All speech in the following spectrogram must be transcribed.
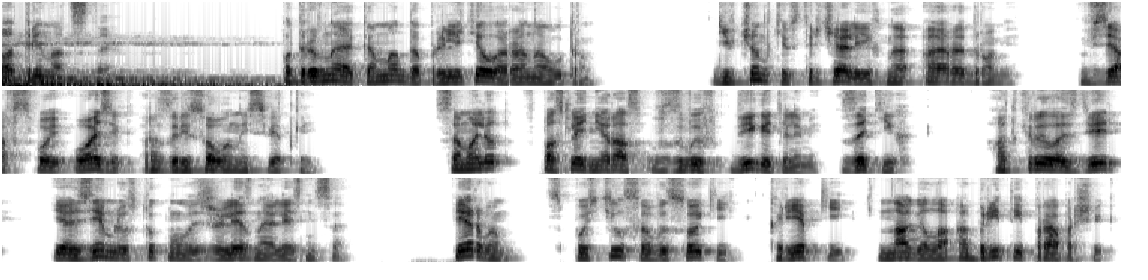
Глава 13. Подрывная команда прилетела рано утром. Девчонки встречали их на аэродроме, взяв свой уазик, разрисованный Светкой. Самолет, в последний раз взвыв двигателями, затих. Открылась дверь, и о землю стукнулась железная лестница. Первым спустился высокий, крепкий, наголо обритый прапорщик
